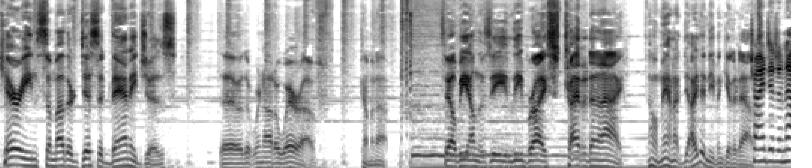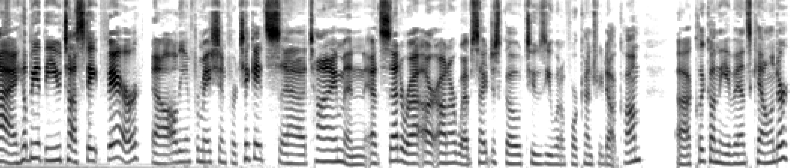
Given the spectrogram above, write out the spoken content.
carrying some other disadvantages uh, that we're not aware of? Coming up, CLB on the Z. Lee Brice. Try to deny. Oh man, I, I didn't even get it out. Trying to deny. He'll be at the Utah State Fair. Uh, all the information for tickets, uh, time, and etc. are on our website. Just go to z104country.com, uh, click on the events calendar,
